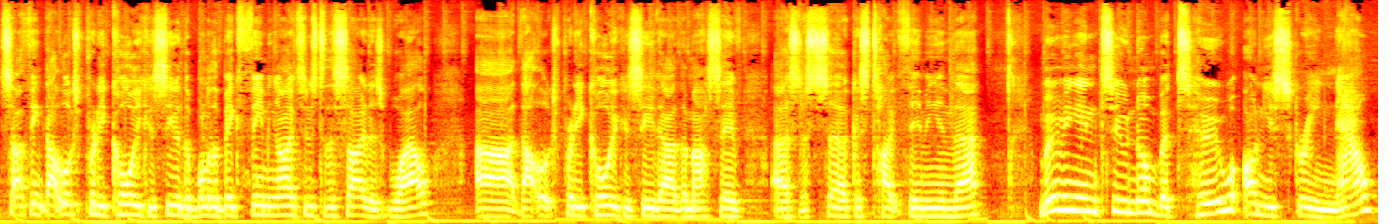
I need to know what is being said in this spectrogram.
so I think that looks pretty cool. You can see the, one of the big theming items to the side as well. Uh, that looks pretty cool. You can see there the massive uh, sort of circus type theming in there. Moving into number two on your screen now.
